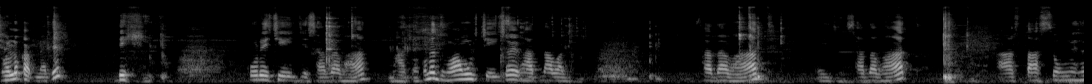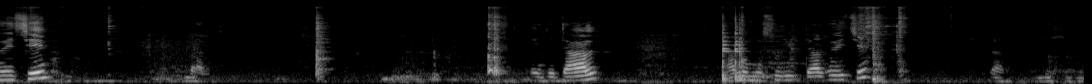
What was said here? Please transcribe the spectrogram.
ঝলক আপনাদের দেখি করেছি এই যে সাদা ভাত। ভাত এখনও ধোঁয়া উঠছে এই সবাই ভাত না বানাই সাদা ভাত এই যে সাদা ভাত আর তার সঙ্গে হয়েছে ডাল। এই যে ডাল আলু মুসুরির ডাল হয়েছে। দেখি দেখি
